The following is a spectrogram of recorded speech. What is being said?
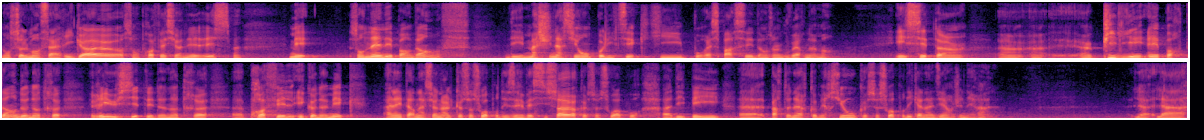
non seulement sa rigueur, son professionnalisme, mais son indépendance des machinations politiques qui pourraient se passer dans un gouvernement. Et c'est un, pilier important de notre réussite et de notre euh, profil économique à l'international, que ce soit pour des investisseurs, que ce soit pour euh, des pays euh, partenaires commerciaux, que ce soit pour des Canadiens en général. La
